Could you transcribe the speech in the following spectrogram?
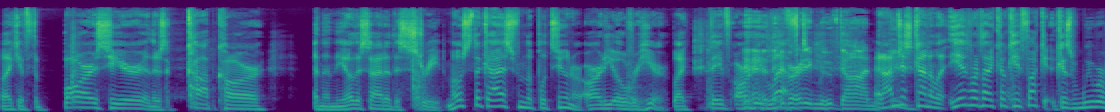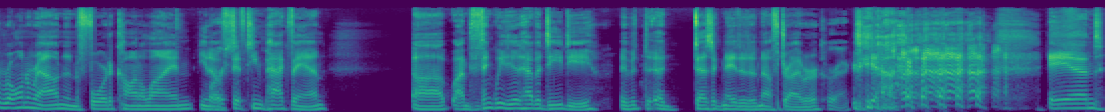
like if the bar is here and there's a cop car, and then the other side of the street, most of the guys from the platoon are already over here. Like they've already They've left. already moved on. And I'm just kind of like, yeah, we're like, okay, fuck it. Because we were rolling around in a Ford Econoline, you know, course. 15 pack van. Uh, I think we did have a DD, it was a designated enough driver. correct. Yeah. and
